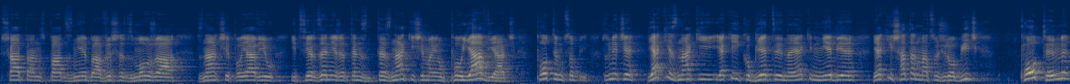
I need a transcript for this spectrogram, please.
szatan spadł z nieba, wyszedł z morza, znak się pojawił i twierdzenie, że ten, te znaki się mają pojawiać po tym, co. Rozumiecie, jakie znaki, jakiej kobiety, na jakim niebie, jaki szatan ma coś robić, po tym,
